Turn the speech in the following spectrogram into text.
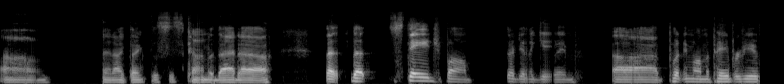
um, and I think this is kind of that uh that that stage bump they're gonna give him uh, putting him on the pay per view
